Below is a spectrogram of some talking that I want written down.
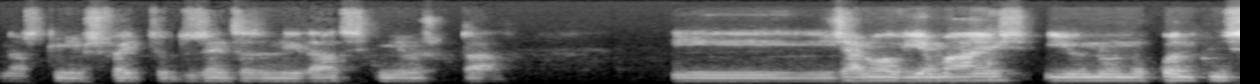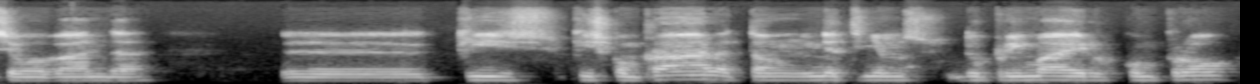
Nós tínhamos feito 200 unidades, tínhamos esgotado e já não havia mais e o Nuno quando conheceu a banda uh, quis, quis comprar, então ainda tínhamos do primeiro comprou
